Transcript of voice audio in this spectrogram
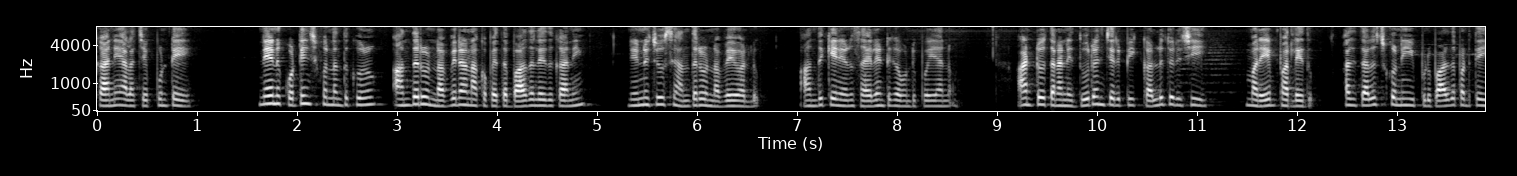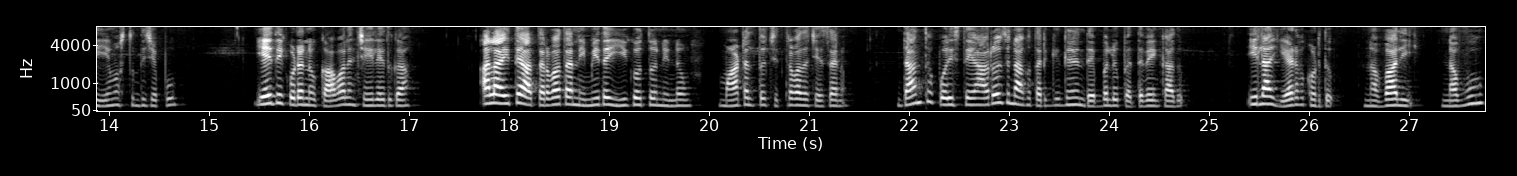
కానీ అలా చెప్పుంటే నేను కొట్టించుకున్నందుకు అందరూ నవ్వినా నాకు పెద్ద బాధ లేదు కానీ నిన్ను చూసి అందరూ నవ్వేవాళ్ళు. అందుకే నేను సైలెంట్గా ఉండిపోయాను. అంటూ తనని దూరం జరిపి కళ్ళు తెరిచి మరేం పర్లేదు అది తలుచుకొని ఇప్పుడు బాధపడితే ఏమొస్తుంది చెప్పు. ఏది కూడా నువ్వు కావాలని చేయలేదుగా అలా అయితే ఆ తర్వాత నీ మీద ఈగోతో నిన్ను మాటలతో చిత్రవద చేశాను. దాంతో పోలిస్తే ఆ రోజు నాకు తరిగిన దెబ్బలు పెద్దవేం కాదు. ఇలా ఏడవకూడదు నవ్వాలి నవ్వు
